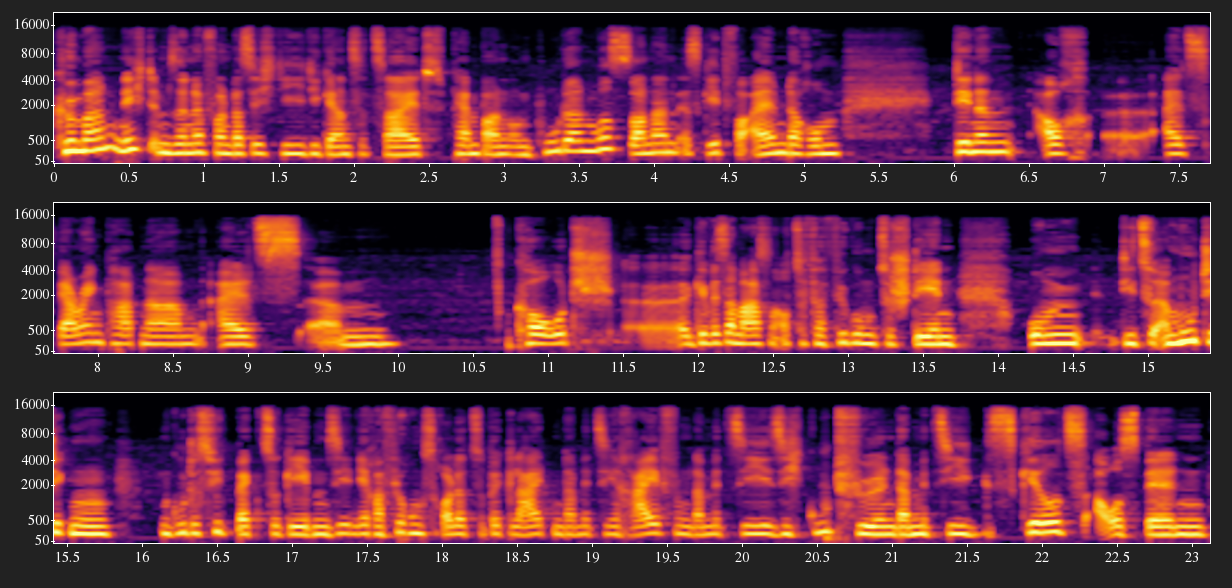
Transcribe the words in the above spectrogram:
Kümmern nicht im Sinne von, dass ich die die ganze Zeit pampern und pudern muss, sondern es geht vor allem darum, denen auch äh, als Sparring-Partner, als ähm, Coach äh, gewissermaßen auch zur Verfügung zu stehen, um die zu ermutigen, ein gutes Feedback zu geben, sie in ihrer Führungsrolle zu begleiten, damit sie reifen, damit sie sich gut fühlen, damit sie Skills ausbilden.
